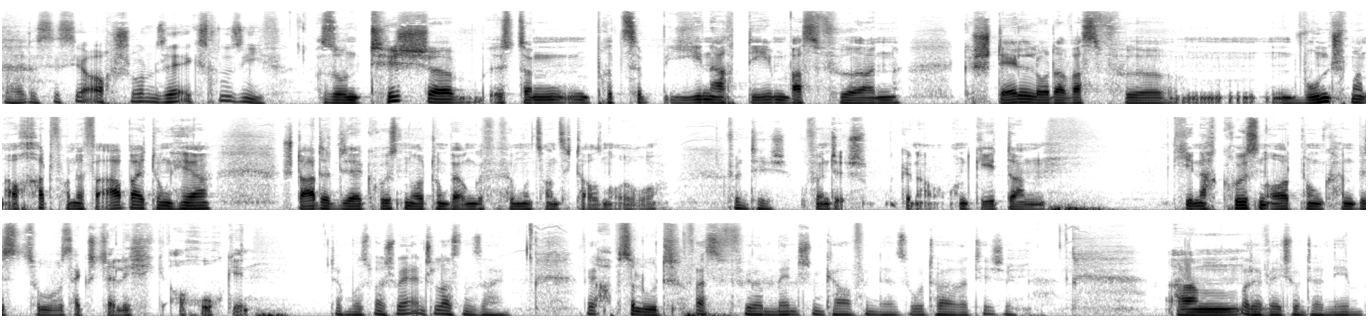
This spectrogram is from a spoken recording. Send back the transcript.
Weil das ist ja auch schon sehr exklusiv. So ein Tisch äh, ist dann im Prinzip je nachdem, was für ein Gestell oder was für einen Wunsch man auch hat von der Verarbeitung her, startet der Größenordnung bei ungefähr 25.000 Euro. Für einen Tisch? Für einen Tisch, genau. Und geht dann je nach Größenordnung kann bis zu sechsstellig auch hochgehen. Da muss man schwer entschlossen sein. Wer, Absolut. Was für Menschen kaufen denn so teure Tische? Ähm, oder welche Unternehmen?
